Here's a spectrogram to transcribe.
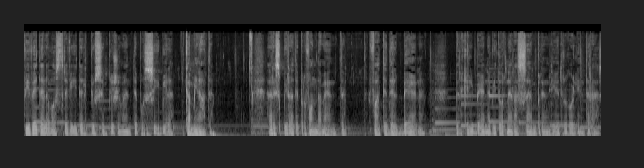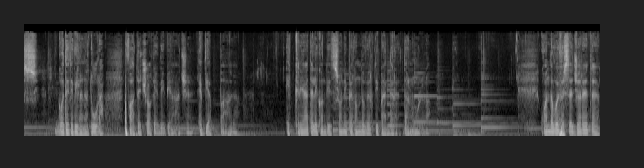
Vivete le vostre vite il più semplicemente possibile, camminate, respirate profondamente, fate del bene, perché il bene vi tornerà sempre indietro con gli interessi. Godetevi la natura, fate ciò che vi piace e vi appaga e create le condizioni per non dover dipendere da nulla. Quando voi festeggerete,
